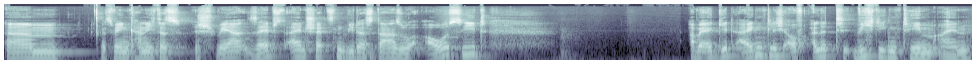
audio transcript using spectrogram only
Ähm, deswegen kann ich das schwer selbst einschätzen, wie das da so aussieht. Aber er geht eigentlich auf alle wichtigen Themen ein.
